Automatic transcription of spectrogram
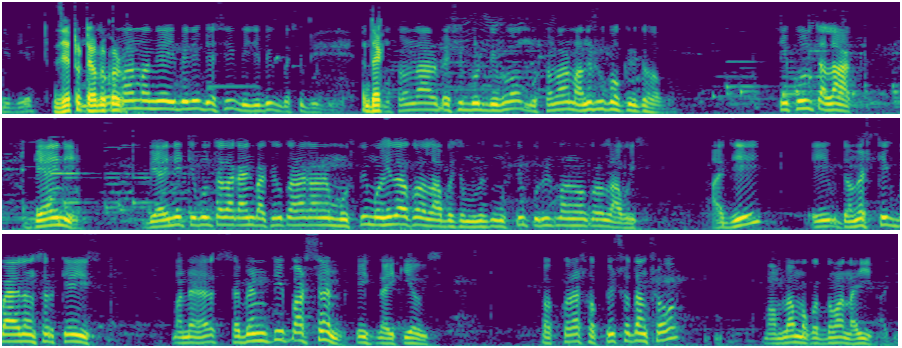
নিদিয়ে? যিহেতু তেওঁলোকৰ মুছলমান মানুহে এইবেলি বেছি বিজেপিক বেছি ভোট দিব। মুছলমান বেছি ভোট দিব মুছলমান মানুহ উপকৃত হ'ব। ট্ৰিপুল তালাক বেআইনী বেআইনী ট্ৰিপুল তালাক আইন বাতিল কৰাৰ কাৰণে মুছলিম মহিলাসকলৰ লাভ হৈছে মুছলিম পুৰুষ মানুহসকলৰ লাভ হৈছে আজি এই ডমেষ্টিক ভায়লেন্সৰ কেছ মানে ছেভেণ্টি পাৰ্চেণ্ট কেছ নাইকিয়া হৈছে শতকৰা সত্তৰ শতাংশ মামলা মকদ্দমা নাই আজি।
